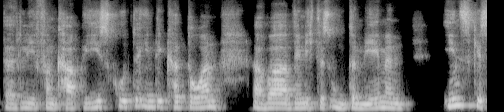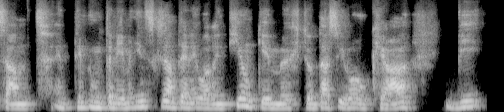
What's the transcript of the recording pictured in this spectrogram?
da liefern KPIs gute Indikatoren. Aber wenn ich das Unternehmen insgesamt, dem Unternehmen insgesamt eine Orientierung geben möchte und das über OKR, wie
